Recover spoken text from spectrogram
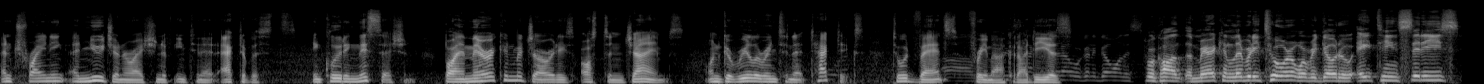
and training a new generation of internet activists, including this session by American Majority's Austin James on guerrilla internet tactics to advance free market ideas. We're going to go on this we're calling it the American Liberty Tour, where we go to 18 cities.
